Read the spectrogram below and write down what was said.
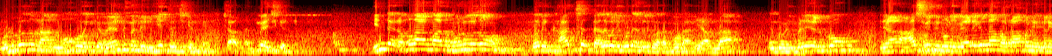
முழுவதும் நான் நோன்பு வைக்க வேண்டும் என்று நீயத்து வச்சுக்கிறேன் இன்ஷா வச்சுக்கிறேன் இந்த ரமலான் மாதம் முழுவதும் ஒரு காய்ச்சல் தலைவலி கூட எங்களுக்கு வரக்கூடாது யாழ்லா எங்களுடைய பிள்ளைகளுக்கும் இதனால் ஆஸ்பத்திரியுடைய வேலைகள்லாம் வராமல் எங்களை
